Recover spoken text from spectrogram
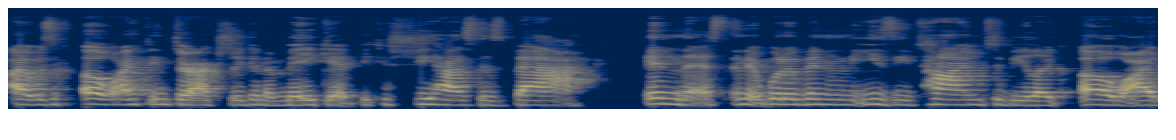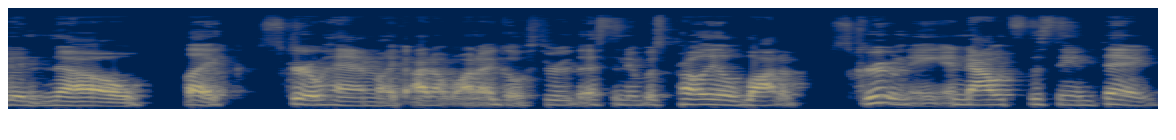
I was like, oh, I think they're actually going to make it because she has his back in this. And it would have been an easy time to be like, oh, I didn't know. Like, screw him. Like, I don't want to go through this. And it was probably a lot of scrutiny. And now it's the same thing.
